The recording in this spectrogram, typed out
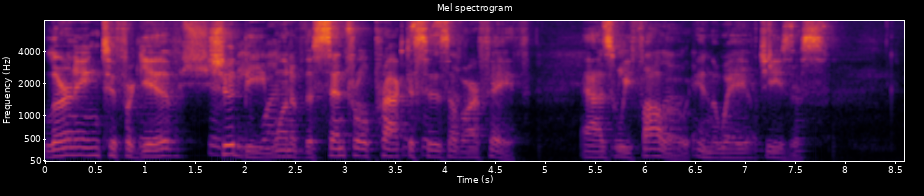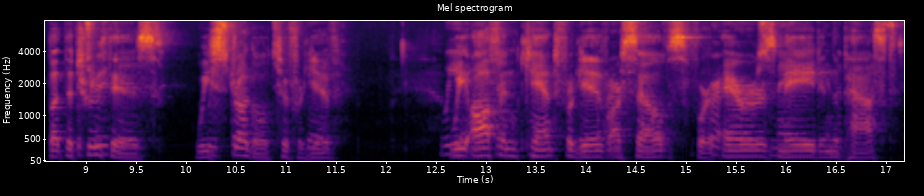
Learning to forgive should be one of the central practices of our faith as we follow in the way of Jesus. But the truth is, we struggle to forgive. We often can't forgive ourselves for errors made in the past,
